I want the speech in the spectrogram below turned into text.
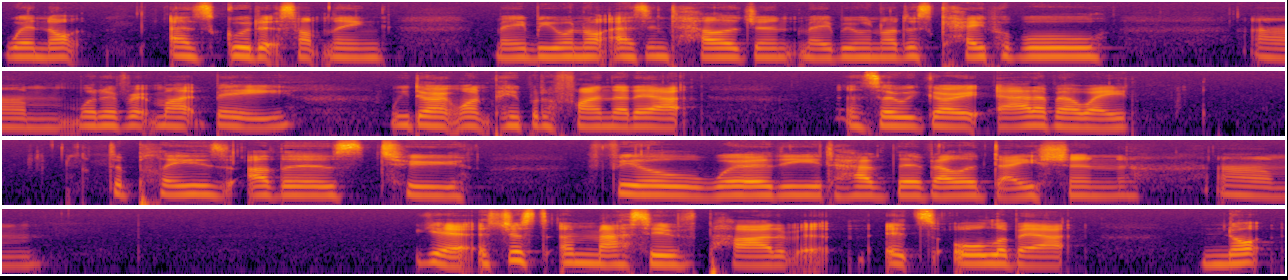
we're not as good at something, maybe we're not as intelligent, maybe we're not as capable, um, whatever it might be. We don't want people to find that out. And so we go out of our way to please others, to feel worthy, to have their validation. Um, yeah, it's just a massive part of it. It's all about not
